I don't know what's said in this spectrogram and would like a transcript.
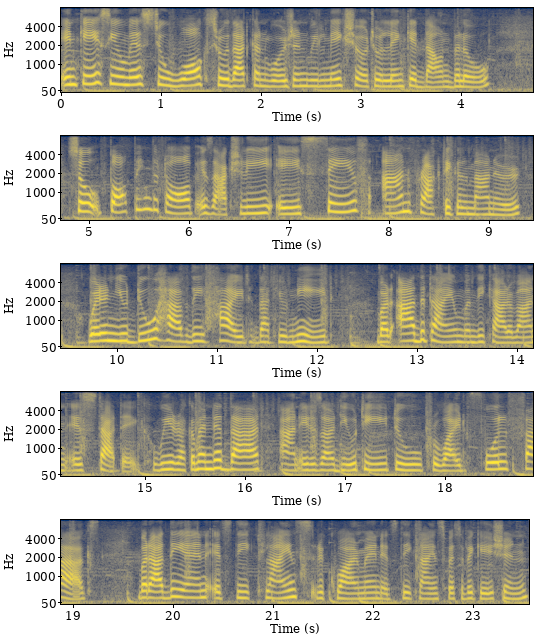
In case you missed to walk through that conversion, we'll make sure to link it down below. So popping the top is actually a safe and practical manner wherein you do have the height that you need but at the time when the caravan is static. We recommended that and it is our duty to provide full facts but at the end it's the client's requirement it's the client specification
